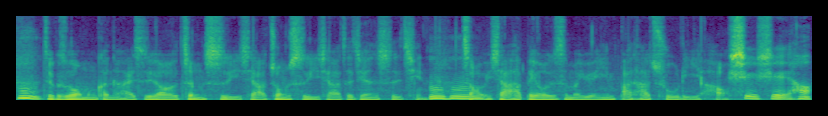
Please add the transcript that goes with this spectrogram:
嗯，这个时候我们可能还是要正视一下、重视一下这件事情，嗯哼，找一下它背后是什么原因，把它处理好。是是哈，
